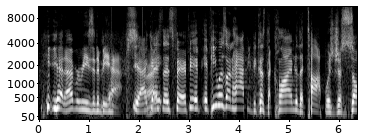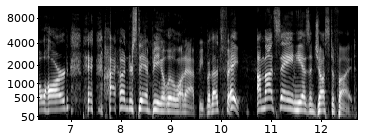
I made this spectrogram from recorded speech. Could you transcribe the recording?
you had every reason to be haps. Yeah, I guess right? that's fair. If, he- if, if he was unhappy because the climb to the top was just so hard, I understand being a little unhappy, but that's fair. Hey, I'm not saying he hasn't justified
